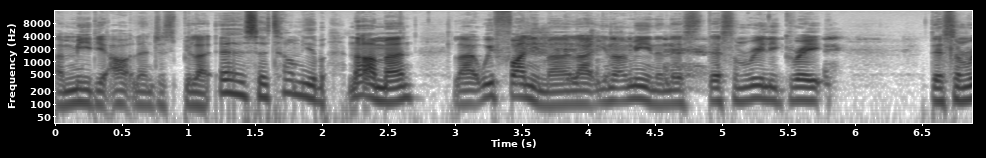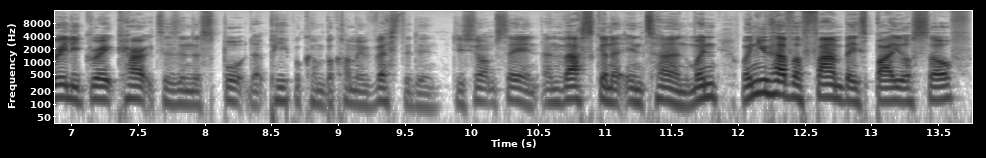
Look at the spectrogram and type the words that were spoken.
a media outlet and just be like, yeah, so tell me about. Nah, man, like we're funny, man, like you know what I mean. And there's there's some really great. There's some really great characters in the sport that people can become invested in. Do you see what I'm saying? And that's gonna in turn, when when you have a fan base by yourself,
